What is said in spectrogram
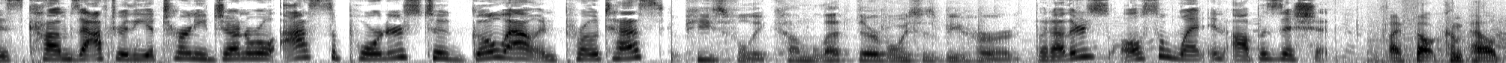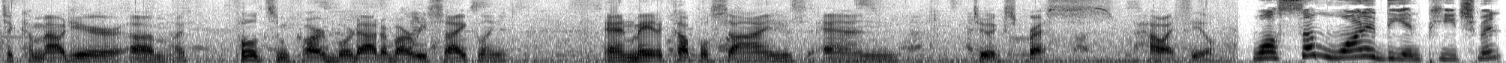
This comes after the Attorney General asked supporters to go out and protest. Peacefully come let their voices be heard. But others also went in opposition. I felt compelled to come out here. Um, I pulled some cardboard out of our recycling and made a couple signs and to express how I feel. While some wanted the impeachment,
